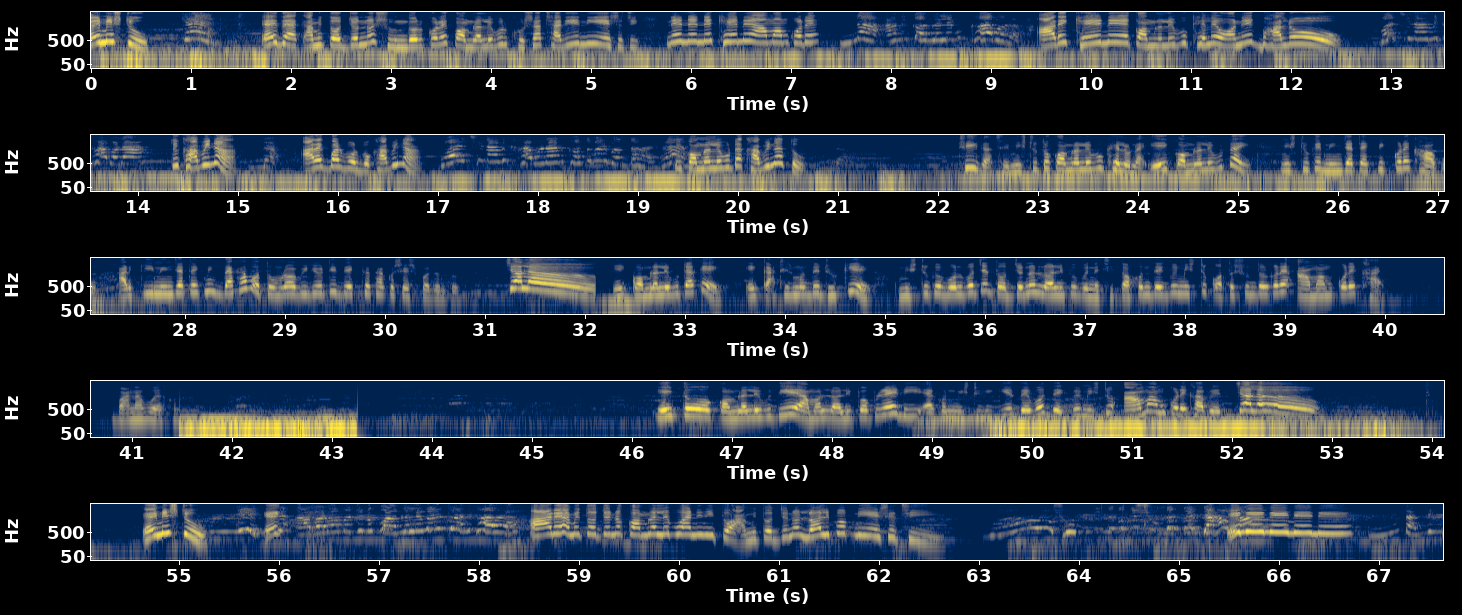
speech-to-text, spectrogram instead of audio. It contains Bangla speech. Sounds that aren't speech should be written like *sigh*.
এই মিষ্টু এই দেখ আমি তোর জন্য সুন্দর করে কমলা লেবুর খোসা ছাড়িয়ে নিয়ে এসেছি। নে নে নে খেয়ে নে আম আম করে। না আমি কমলা লেবু খাব না। আরে খেয়ে নে কমলা লেবু খেলে অনেক ভালো। বলছি না আমি খাব না। তুই খাবি না? না। আরেকবার বলব খাবি না? বলছি না আমি খাব না কতবার বলতে হয় তুই হ্যাঁ? কমলা লেবুটা খাবি না তো? ঠিক আছে মিষ্টু তো কমলা লেবু খেলো না। এই কমলা লেবুটাই মিষ্টুকে নিনজা টেকনিক করে খাওয়াবো। আর কি নিনজা টেকনিক দেখাবো তোমরাও ভিডিওটি দেখতে থাকো শেষ পর্যন্ত। চলো। এই কমলা লেবুটাকে এই কাঠির মধ্যে ঢুকিয়ে মিষ্টুকে বলব যে তোর জন্য ললিপপ এনেছি। তখন দেখবে মিষ্টু কত সুন্দর করে আম আম করে খায়। বানাবো এখন। এই তো কমলা লেবু দিয়ে আমার ললিপপ রেডি এখন মিষ্টুকে গিয়ে দেবো দেখবে মিষ্টু আম আম করে খাবে। চলো। এই মিষ্টু এই। আরে আমি তোর জন্য কমলা লেবু আনিনি তো। আমি তোর জন্য ললিপপ নিয়ে এসেছি। এই নে নে নে নে।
